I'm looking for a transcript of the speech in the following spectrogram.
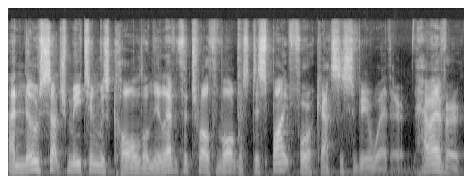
and no such meeting was called on the 11th or 12th of August despite forecasts of severe weather. However,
